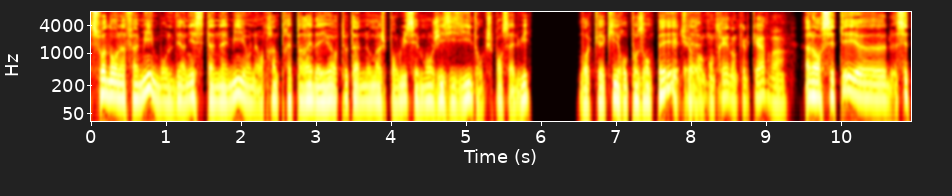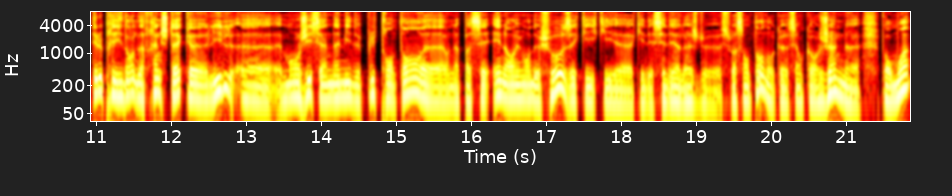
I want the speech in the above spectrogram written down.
Soit dans la famille, bon, le dernier c'est un ami, on est en train de préparer d'ailleurs tout un hommage pour lui, c'est Manger Zizi, donc je pense à lui. Donc euh, qu'il repose en paix. Que tu as Euh, rencontré dans quel cadre? Alors c'était euh, c'était le président de la French Tech euh, Lille. Euh, Mongy, c'est un ami de plus de 30 ans. Euh, on a passé énormément de choses et qui qui, euh, qui est décédé à l'âge de 60 ans, donc c'est encore jeune pour moi.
